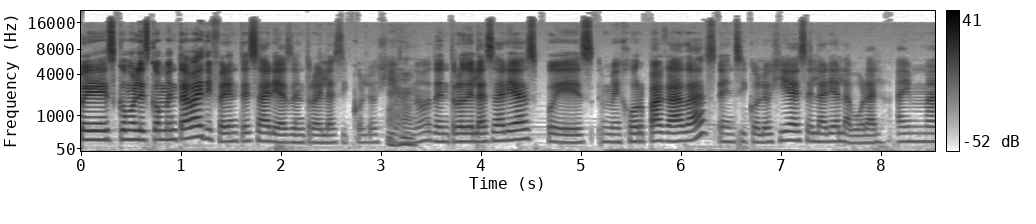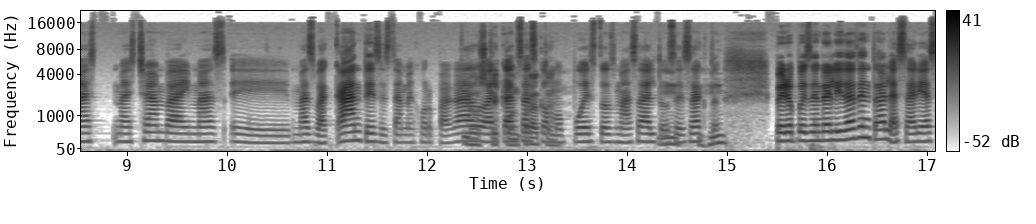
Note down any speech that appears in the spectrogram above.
Pues como les comentaba, hay diferentes áreas dentro de la psicología, ¿no? Dentro de las áreas, pues mejor pagadas en psicología es el área laboral. Hay más, más chamba, hay más, eh, más vacantes, está mejor pagado, alcanzas como puestos más altos, mm, exacto. Pero pues en realidad en todas las áreas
